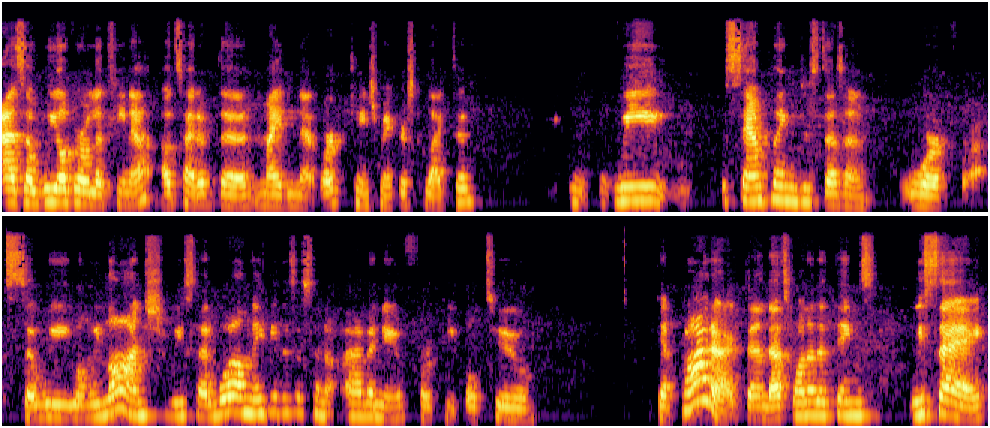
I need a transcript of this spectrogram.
as a We All Grow Latina outside of the Mighty Network, Changemakers Collective, we sampling just doesn't work for us. So we, when we launched, we said, well, maybe this is an avenue for people to get product, and that's one of the things we say.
